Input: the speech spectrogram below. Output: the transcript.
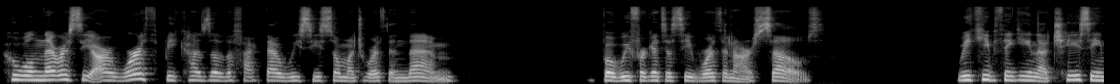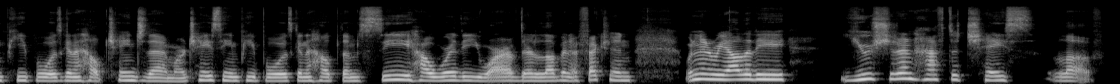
who will never see our worth because of the fact that we see so much worth in them, but we forget to see worth in ourselves we keep thinking that chasing people is going to help change them or chasing people is going to help them see how worthy you are of their love and affection when in reality you shouldn't have to chase love.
